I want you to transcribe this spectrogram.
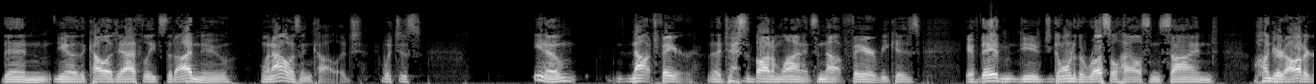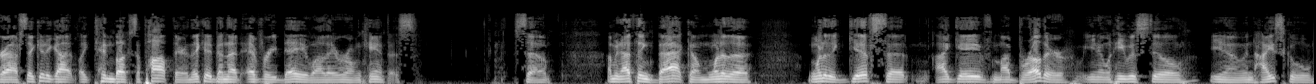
than, you know, the college athletes that I knew when I was in college, which is, you know, not fair. That's the bottom line. It's not fair because if they had you know, gone to the Russell House and signed 100 autographs, they could have got like 10 bucks a pop there and they could have done that every day while they were on campus. So, I mean, I think back on um, one of the, one of the gifts that I gave my brother, you know, when he was still, you know, in high school,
